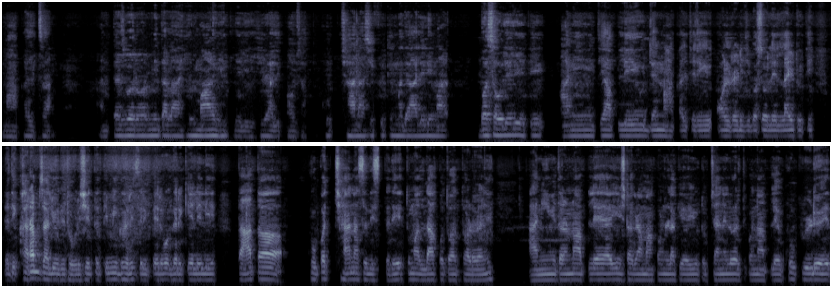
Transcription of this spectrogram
महाकालचा. आणि त्याचबरोबर मी त्याला ही माळ घेतलेली ही वाली पाहू शकतो खूप छान अशी फिटिंगमध्ये आलेली माळ बसवलेली होती. आणि ती आपली उज्जैन महाकालची जी ऑलरेडी जी बसवलेली लाइट होती तर ती खराब झाली होती थोडीशी. तर ती मी घरीच रिपेअर वगैरे केलेली. तर आता खूपच छान असं दिसतं ते. तुम्हाला दाखवतो आता थोड्या वेळाने. आणि मित्रांनो आपल्या इंस्टाग्राम अकाउंटला किंवा यूट्यूब चॅनलवरती पण आपले खूप व्हिडिओ आहेत.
